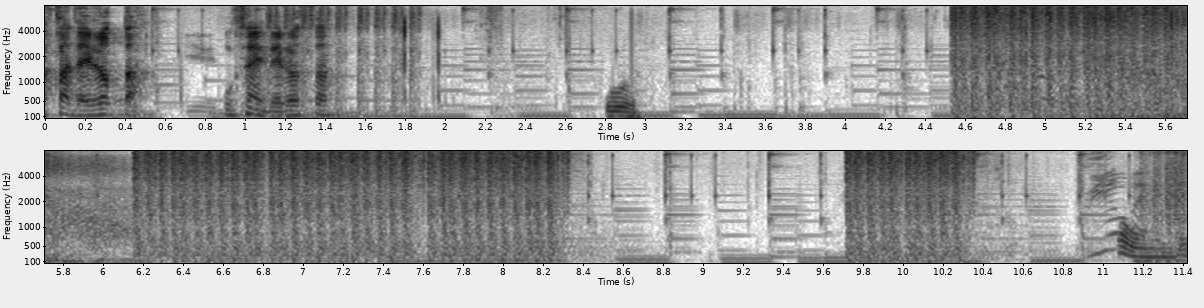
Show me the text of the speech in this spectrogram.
아까 내렸다 옥상에 내렸어 오. 차 오는데?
